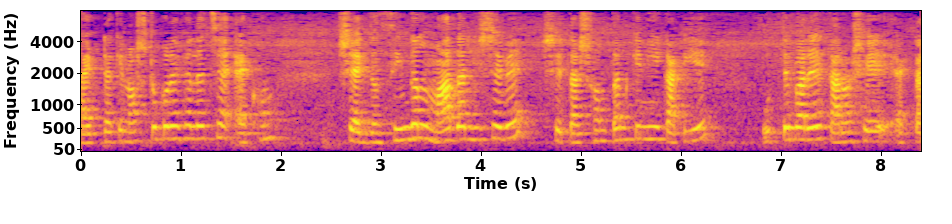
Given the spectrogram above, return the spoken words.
লাইফটাকে নষ্ট করে ফেলেছে। এখন সে একজন সিঙ্গেল মাদার হিসেবে সে তার সন্তানকে নিয়ে কাটিয়ে উঠতে পারে, কারণ সে একটা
